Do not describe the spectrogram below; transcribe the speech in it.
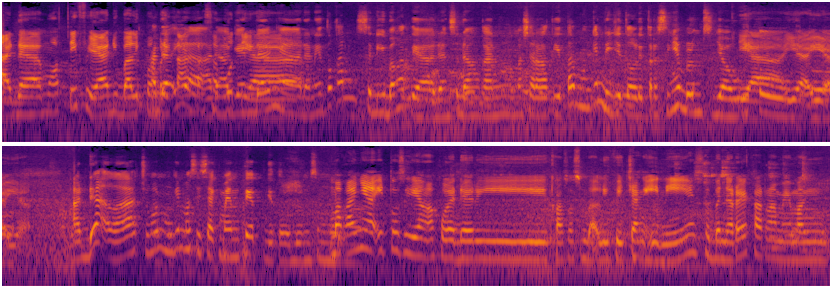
Ada motif ya di balik ada pemberitaan iya ada tersebut agendanya. Ya dan itu kan sedih banget ya. Dan sedangkan masyarakat kita mungkin digital literacy-nya belum sejauh Iya, itu iya, gitu. iya, iya. ada lah cuman mungkin masih segmented gitu loh belum semua. Makanya itu sih yang aku lihat dari kasus Mbak Livi Chang ini. Sebenarnya karena memang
